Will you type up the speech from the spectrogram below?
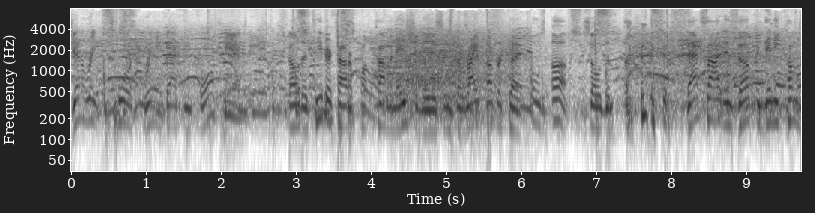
generate torque, bringing back the offhand. No, the teeter totter combination is is the right uppercut goes up, so the that side is up, and then he comes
